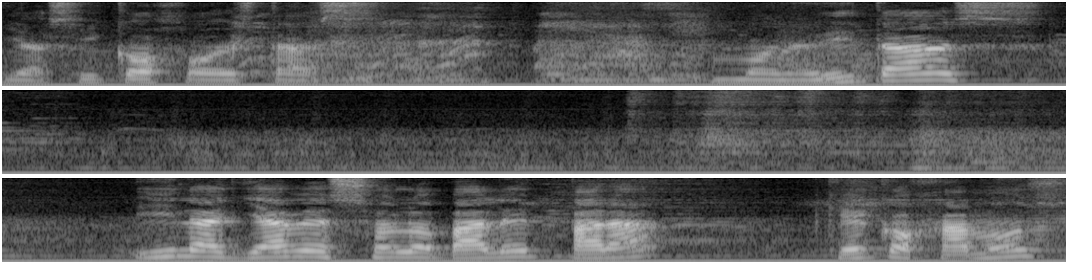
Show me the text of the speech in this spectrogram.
Y así cojo estas moneditas. Y la llave solo vale para que cojamos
